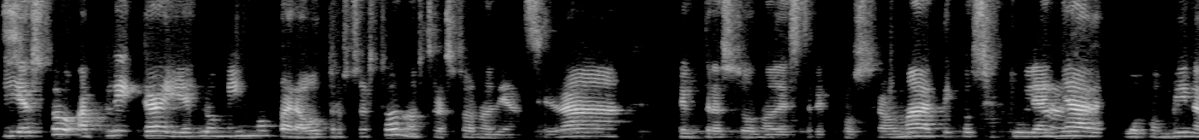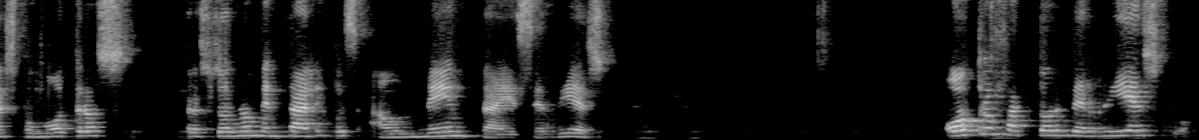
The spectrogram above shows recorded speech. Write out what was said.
Y esto aplica y es lo mismo para otros trastornos, trastorno de ansiedad, el trastorno de estrés postraumático. Si tú le añades, lo combinas con otros trastornos mentales, pues aumenta ese riesgo. Otro factor de riesgo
